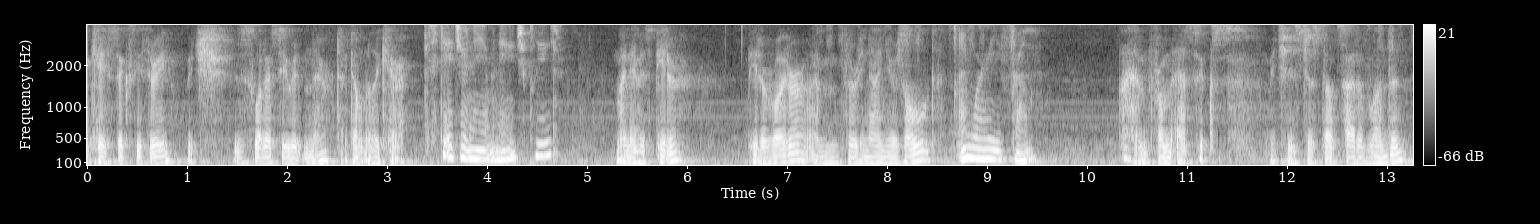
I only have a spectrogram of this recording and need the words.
case 63, which is what I see written there. I don't really care. State your name and age, please. My name is Peter. Peter Roiter. I'm 39 years old. And where are you from? I am from Essex, which is just outside of London.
